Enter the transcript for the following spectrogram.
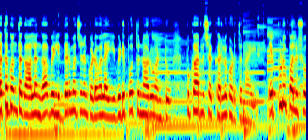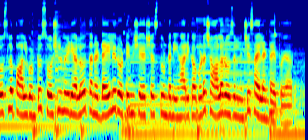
గత కొంతకాలంగా వీళ్ళిద్దరి మధ్యన గొడవలయ్యి విడిపోతున్నారు అంటూ పుకార్లు చక్కర్లు కొడుతున్నాయి. ఎప్పుడు పలు షోస్లో పాల్గొంటూ సోషల్ మీడియాలో తన డైలీ రొటీన్ షేర్ చేస్తూ ఉండే నిహారిక కూడా చాలా రోజుల నుంచి సైలెంట్ అయిపోయారు.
